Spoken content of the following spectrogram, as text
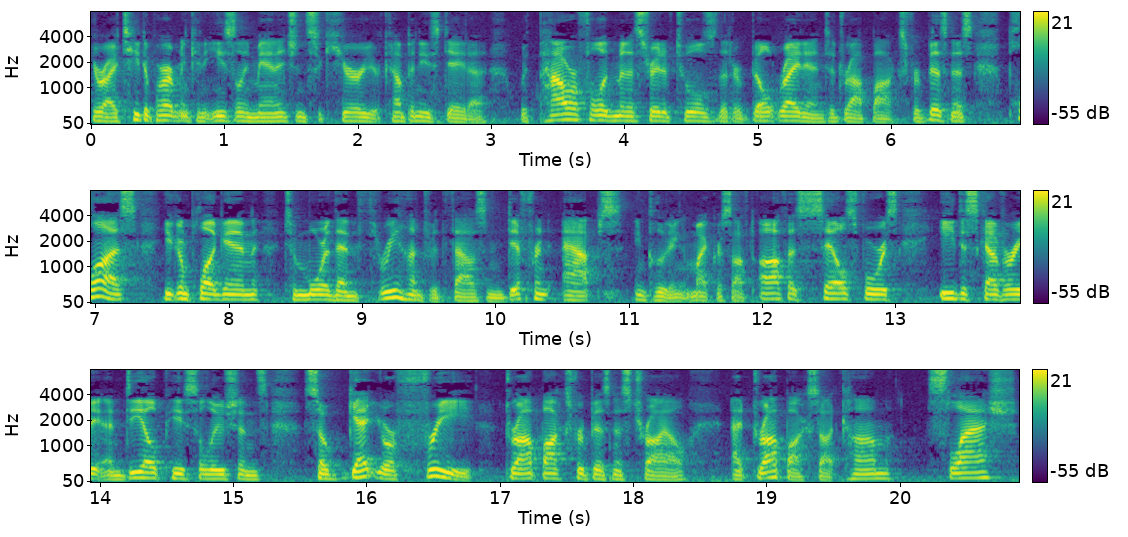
your IT department can easily manage and secure your company's data with powerful administrative tools that are built right into Dropbox for Business. Plus, you can plug in to more than 300,000 different apps, including Microsoft Office, Salesforce, eDiscovery, and DLP solutions. So get your free Dropbox for Business trial at dropbox.com slash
